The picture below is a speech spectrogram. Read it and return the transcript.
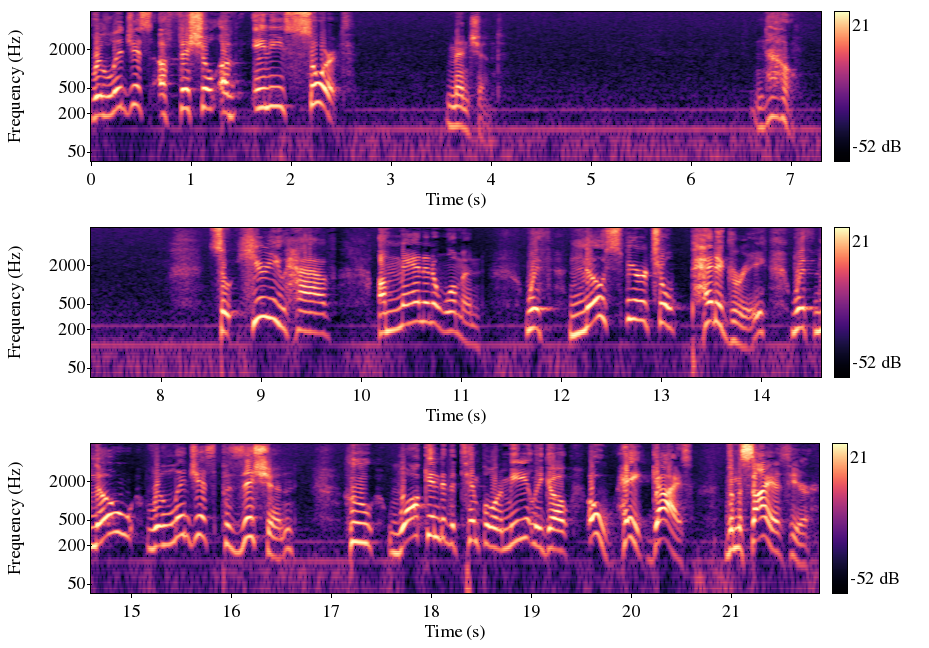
religious official of any sort mentioned? No. So here you have a man and a woman with no spiritual pedigree, with no religious position, who walk into the temple and immediately go, Oh, hey, guys, the Messiah's here.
